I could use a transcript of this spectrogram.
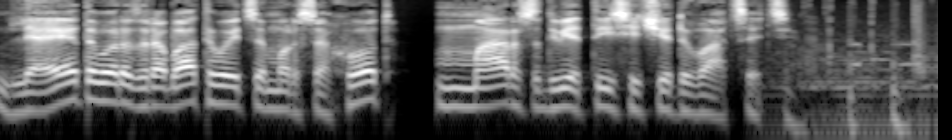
Для этого разрабатывается марсоход «Марс-2020».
